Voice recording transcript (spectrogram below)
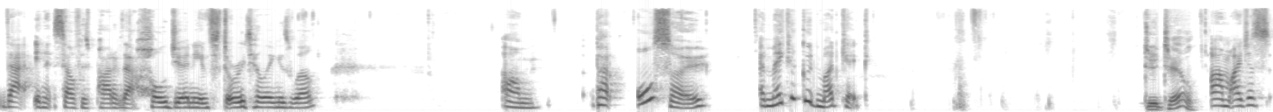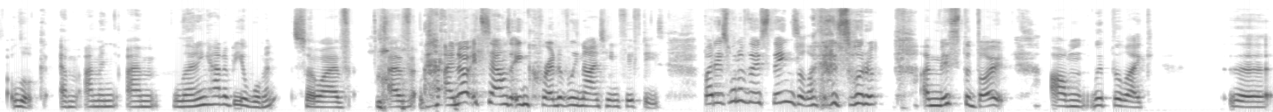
that in itself is part of that whole journey of storytelling as well. Um, but also, I make a good mud cake. Do tell. Um, I just look. I'm I'm in, I'm learning how to be a woman. So I've I've I know it sounds incredibly 1950s, but it's one of those things that like I sort of I missed the boat. Um, with the like the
